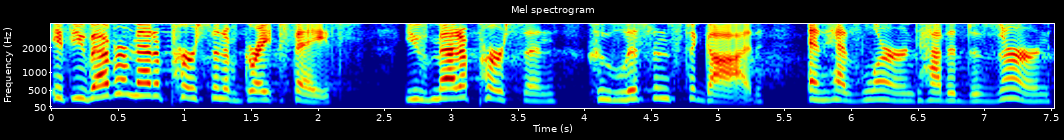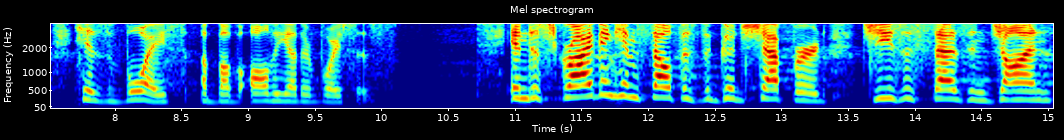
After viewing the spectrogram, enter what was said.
If you've ever met a person of great faith, you've met a person who listens to God and has learned how to discern his voice above all the other voices. In describing himself as the good shepherd, Jesus says in John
